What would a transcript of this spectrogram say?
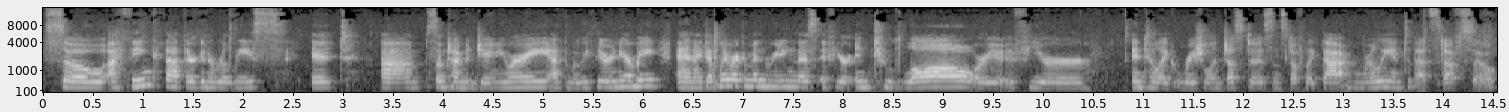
So I think that they're gonna release it um, sometime in January at the movie theater near me. And I definitely recommend reading this if you're into law or if you're into like racial injustice and stuff like that. I'm really into that stuff, so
